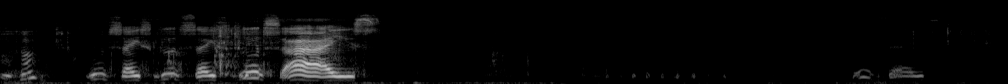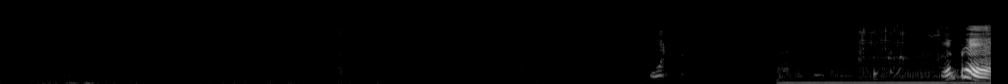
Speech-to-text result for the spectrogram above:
Mhm. Good size, good size, good size. Good size. Yak. Siyempre,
